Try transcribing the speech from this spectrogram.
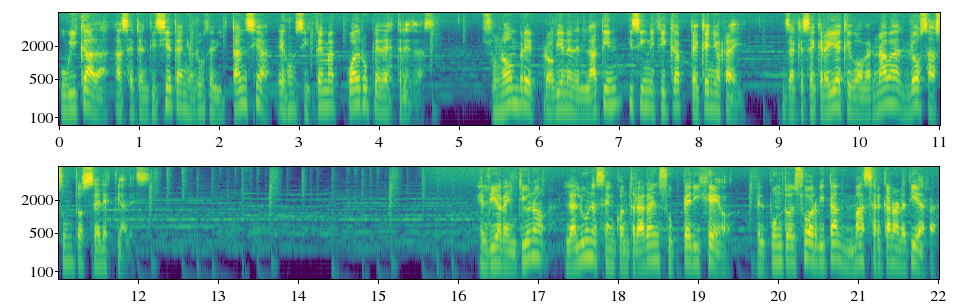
ubicada a 77 años luz de distancia, es un sistema cuádruple de estrellas. Su nombre proviene del latín y significa pequeño rey, ya que se creía que gobernaba los asuntos celestiales. El día 21, la Luna se encontrará en su perigeo, el punto de su órbita más cercano a la Tierra,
